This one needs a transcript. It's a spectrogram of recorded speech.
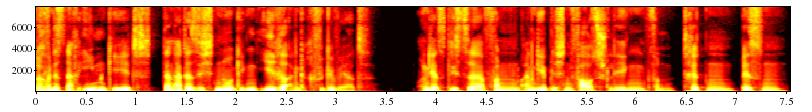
Doch wenn es nach ihm geht, dann hat er sich nur gegen ihre Angriffe gewehrt. Und jetzt liest er von angeblichen Faustschlägen, von Tritten, Bissen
